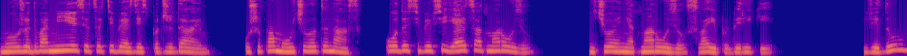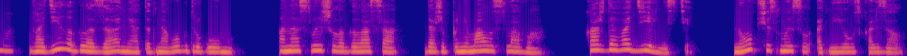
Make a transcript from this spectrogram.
«Мы уже два месяца тебя здесь поджидаем. Уж и помучила ты нас. Ода себе все яйца отморозил». «Ничего я не отморозил, свои побереги. Ведома водила глазами от одного к другому. Она слышала голоса, даже понимала слова. Каждая в отдельности, но общий смысл от нее ускользал.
